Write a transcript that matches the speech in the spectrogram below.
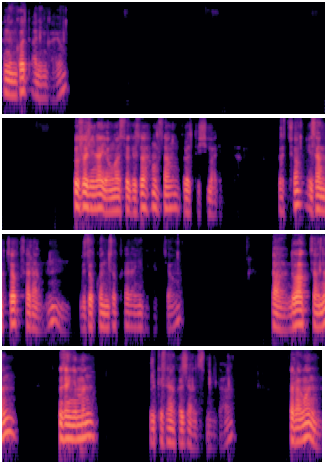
하는 것 아닌가요? 소설이나 영화 속에서 항상 그렇듯이 말입니다. 그렇죠? 이상적 사랑, 음, 무조건적 사랑이 되겠죠. 자, 노학자는 선생님은 그렇게 생각하지 않습니다. 사랑은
